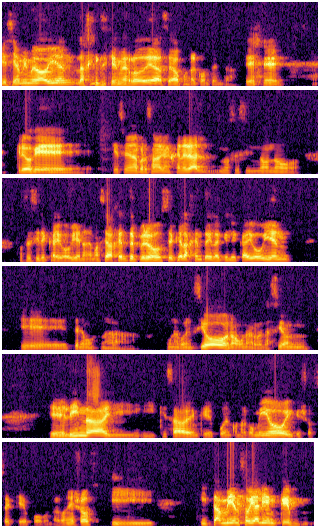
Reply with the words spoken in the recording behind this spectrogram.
que si a mí me va bien, la gente que me rodea se va a poner contenta. Eh, creo que, que soy una persona que en general, no sé si no, no, no sé si le caigo bien a demasiada gente, pero sé que a la gente a la que le caigo bien eh, tenemos una, una conexión o una relación eh, linda y, y que saben que pueden contar conmigo y que yo sé que puedo contar con ellos. Y, y también soy alguien que,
